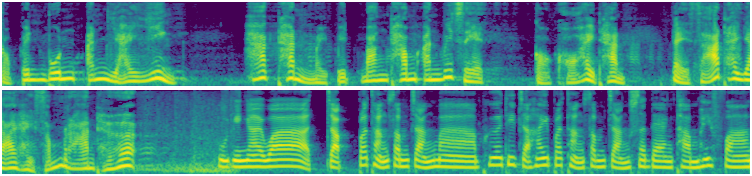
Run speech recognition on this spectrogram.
ก็เป็นบุญอันใหญ่ยิ่ง หากท่านไม่ปิดบังธรรมอันวิเศษ ก็ขอให้ท่านได้สาธยายให้สำราญเถอะพูดง่ายๆว่าจับพระถังซัมจั๋งมาเพื่อที่จะให้พระถังซัมจั๋งแสดงธรรมให้ฟัง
